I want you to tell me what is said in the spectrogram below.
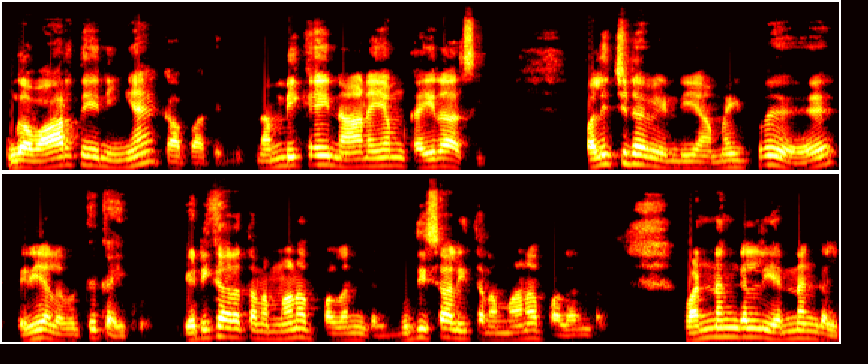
உங்க வார்த்தையை நீங்க காப்பாத்துவீங்க நம்பிக்கை நாணயம் கைராசி. பளிச்சிட வேண்டிய அமைப்பு பெரிய அளவுக்கு கைகூடும். கெடிகாரத்தனமான பலன்கள் புத்திசாலித்தனமான பலன்கள் வண்ணங்கள் எண்ணங்கள்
